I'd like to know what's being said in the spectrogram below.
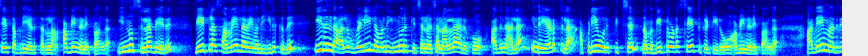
சேர்த்து அப்படியே எடுத்துடலாம் அப்படின்னு நினைப்பாங்க. இன்னும் சில பேர் வீட்டில் சமையலறை வந்து இருக்குது. இருந்தாலும் வெளியில் வந்து இன்னொரு கிச்சன் வச்சா நல்லா இருக்கும். அதனால இந்த இடத்துல அப்படியே ஒரு கிச்சன் நம்ம வீட்டோட சேர்த்து கட்டிடுவோம் அப்படின்னு நினைப்பாங்க. அதே மாதிரி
